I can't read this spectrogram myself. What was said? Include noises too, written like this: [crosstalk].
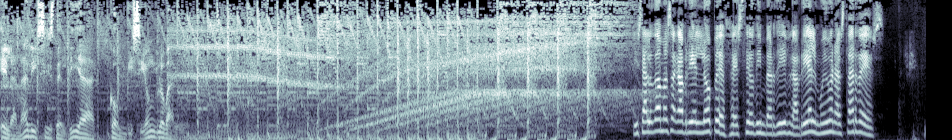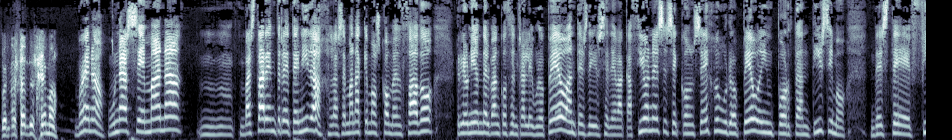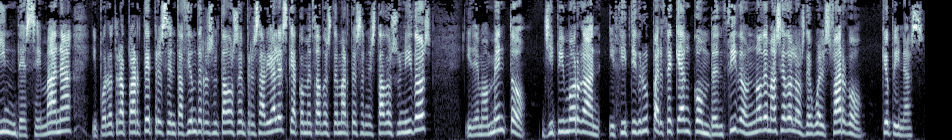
El análisis del día con visión global. Y saludamos a Gabriel López, CEO de Inverdiv. Gabriel, muy buenas tardes. Buenas tardes, Gema. Bueno, una semana va a estar entretenida la semana que hemos comenzado, reunión del Banco Central Europeo antes de irse de vacaciones, ese Consejo Europeo importantísimo de este fin de semana y por otra parte presentación de resultados empresariales que ha comenzado este martes en Estados Unidos y de momento JP Morgan y Citigroup parece que han convencido, no demasiado los de Wells Fargo. ¿Qué opinas?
